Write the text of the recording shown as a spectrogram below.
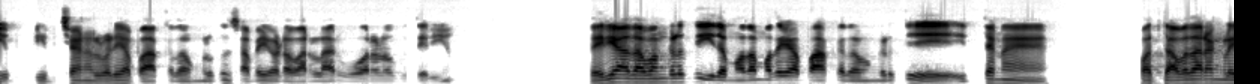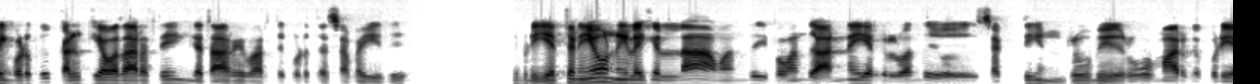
யூடியூப் சேனல் வழியாக பார்க்குறவங்களுக்கும் சபையோட வரலாறு ஓரளவுக்கு தெரியும். தெரியாதவங்களுக்கு இதை முத முதையாக பார்க்குறவங்களுக்கு இத்தனை பத்து அவதாரங்களையும் கொடுத்து கல்கி அவதாரத்தை இங்கே தாரை வார்த்து கொடுத்த சபை இது. இப்படி எத்தனையோ நிலைகள்லாம் வந்து இப்போ வந்து அன்னையர்கள் வந்து சக்தியின் ரூபி ரூபமாக இருக்கக்கூடிய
